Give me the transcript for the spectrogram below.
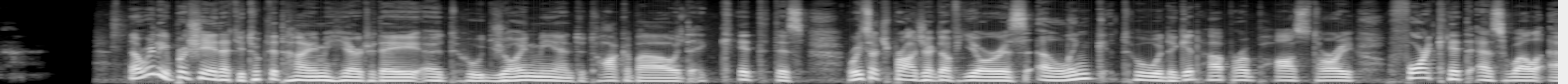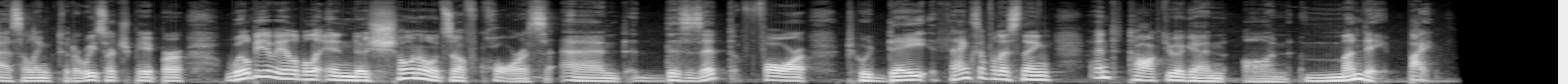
Now, really appreciate that you took the time here today uh, to join me and to talk about Kit, this research project of yours. A link to the GitHub repository for Kit, as well as a link to the research paper, will be available in the show notes, of course. And this is it for today. Thanks for listening, and talk to you again on Monday. Bye.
